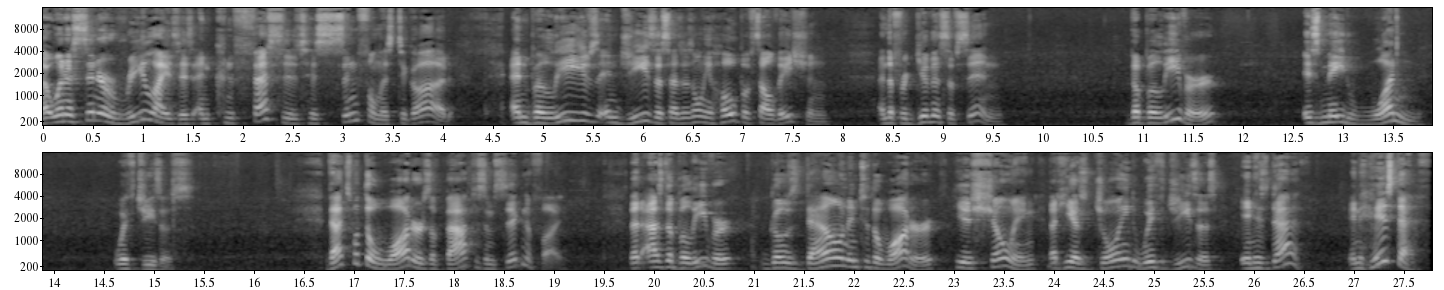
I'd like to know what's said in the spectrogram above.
That when a sinner realizes and confesses his sinfulness to God and believes in Jesus as his only hope of salvation and the forgiveness of sin, the believer is made one with Jesus. That's what the waters of baptism signify. That as the believer goes down into the water, he is showing that he has joined with Jesus in his death, in his death.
